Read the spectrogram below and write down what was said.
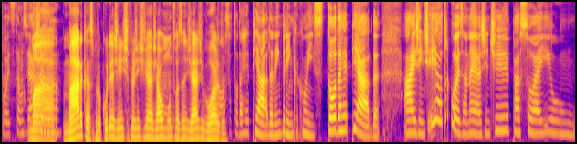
Pois estamos viajando. marcas, procure a gente pra gente viajar o mundo fazendo diário de bordo. Nossa, toda arrepiada, nem brinca com isso. Toda arrepiada. Ai, gente, e outra coisa, né? A gente passou aí um,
